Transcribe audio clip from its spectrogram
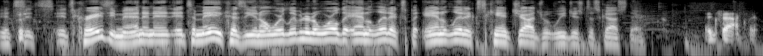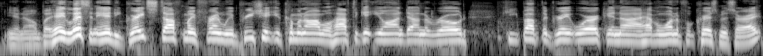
it's it's it's crazy, man, and it, it's amazing because you know we're living in a world of analytics, but analytics can't judge what we just discussed there. Exactly. You know, but hey, listen, Andy, great stuff, my friend. We appreciate you coming on. We'll have to get you on down the road. Keep up the great work and uh, have a wonderful Christmas. All right.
